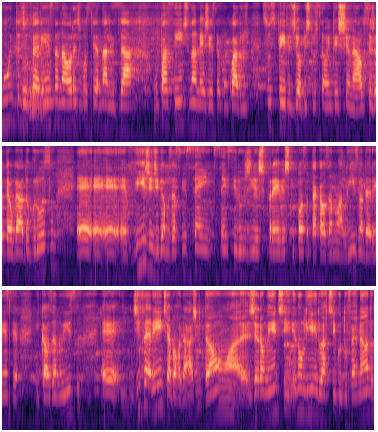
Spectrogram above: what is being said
muita diferença na hora de você analisar um paciente na emergência com quadro suspeito de obstrução intestinal, seja delgado ou grosso, é, é, é, é, virgem, digamos assim, sem, sem cirurgias prévias que possam estar causando uma lise, uma aderência e causando isso, é diferente a abordagem. Então, geralmente, eu não li ainda o artigo do Fernando,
